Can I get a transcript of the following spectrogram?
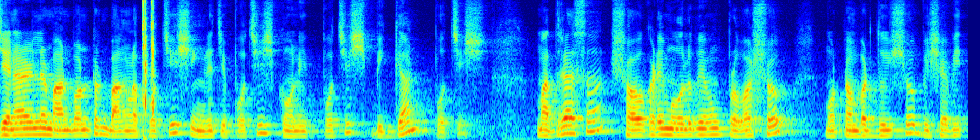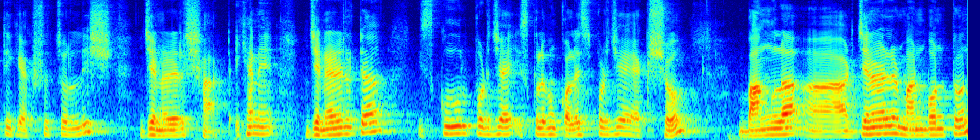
জেনারেলের মান বন্টন বাংলা পঁচিশ, ইংরেজি পঁচিশ, গণিত পঁচিশ, বিজ্ঞান পঁচিশ। মাদ্রাসা সহকারী মৌলভী এবং প্রভাষক মোট নম্বর দুইশো, বিষয়ভিত্তিক একশো চল্লিশ, জেনারেল ষাট। এখানে জেনারেলটা স্কুল পর্যায়ে, স্কুল এবং কলেজ পর্যায়ে একশো। বাংলা আর জেনারেলের মানবন্টন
